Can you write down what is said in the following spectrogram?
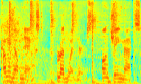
Coming up next, Breadwinners on J-Max.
